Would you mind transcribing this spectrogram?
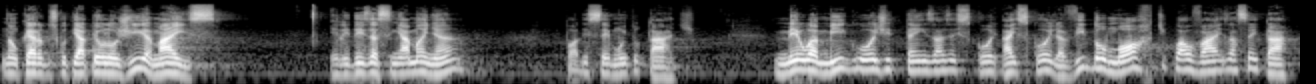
não quero discutir a teologia, mas ele diz assim: amanhã pode ser muito tarde. Meu amigo, hoje tens a escolha: vida ou morte, qual vais aceitar?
